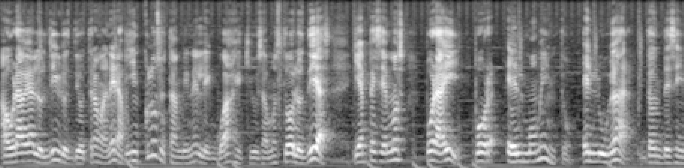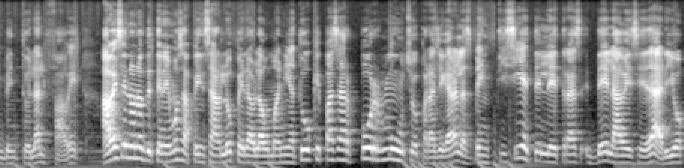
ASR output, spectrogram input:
ahora vea los libros de otra manera, incluso también el lenguaje que usamos todos los días. Y empecemos por ahí, por el momento, el lugar donde se inventó el alfabeto. A veces no nos detenemos a pensarlo, pero la humanidad tuvo que pasar por mucho para llegar a las 27 letras del abecedario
